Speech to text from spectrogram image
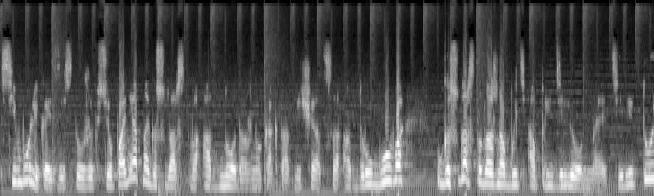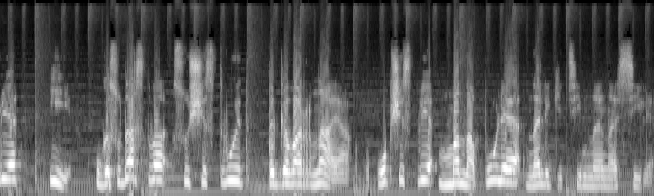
Символикой здесь тоже все понятно. Государство одно должно как-то отличаться от другого. У государства должна быть определенная территория и у государства существует договорная в обществе монополия на легитимное насилие.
